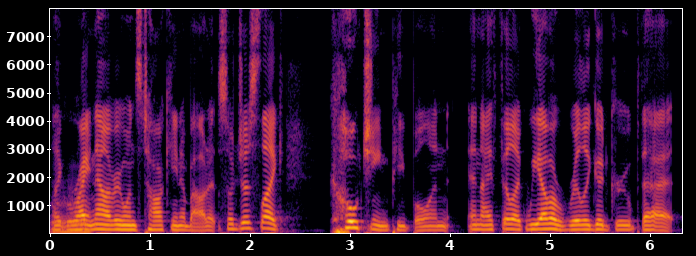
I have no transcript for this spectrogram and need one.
Like right now, everyone's talking about it. So just like coaching people. And and I feel like we have a really good group that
